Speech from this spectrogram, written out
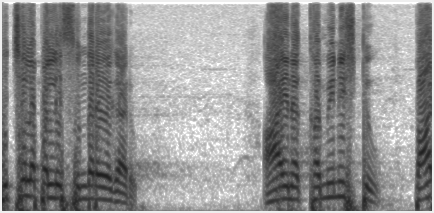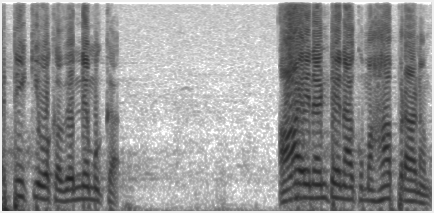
పుచ్చలపల్లి సుందరయ్య గారు. ఆయన కమ్యూనిస్టు పార్టీకి ఒక వెన్నెముక. ఆయన అంటే నాకు మహాప్రాణం.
